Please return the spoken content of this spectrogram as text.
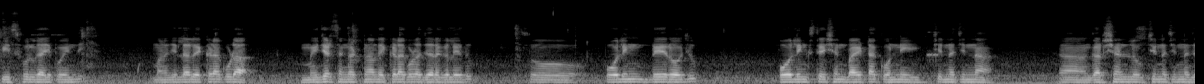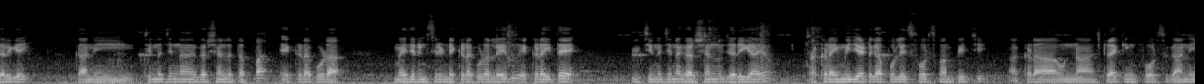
పీస్ఫుల్గా అయిపోయింది. మన జిల్లాలో ఎక్కడా కూడా మేజర్ సంఘటనలు ఎక్కడా కూడా జరగలేదు. సో పోలింగ్ డే రోజు పోలింగ్ స్టేషన్ బయట కొన్ని చిన్న చిన్న ఘర్షణలు చిన్న చిన్న జరిగాయి. కానీ చిన్న చిన్న ఘర్షణలు తప్ప ఎక్కడ కూడా మేజర్ ఇన్సిడెంట్ ఎక్కడ కూడా లేదు. ఎక్కడైతే ఈ చిన్న చిన్న ఘర్షణలు జరిగాయో అక్కడ ఇమీడియట్గా పోలీస్ ఫోర్స్ పంపించి అక్కడ ఉన్న స్ట్రైకింగ్ ఫోర్స్ కానీ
